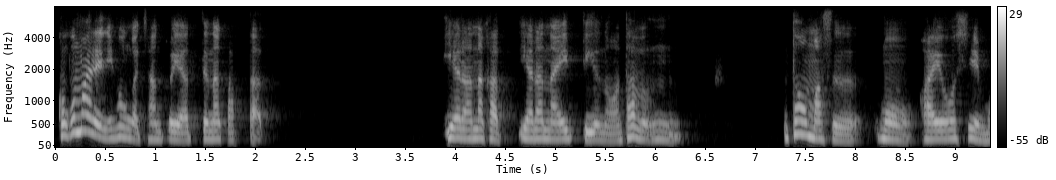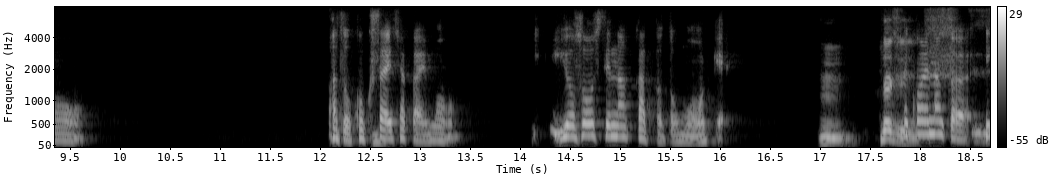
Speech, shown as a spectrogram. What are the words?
ここまで日本がちゃんとやってなかった。やらなかやらないっていうのは多分トーマスも IOC もあと国際社会も予想してなかったと思うわけ。うん、だしでこれなんか、い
